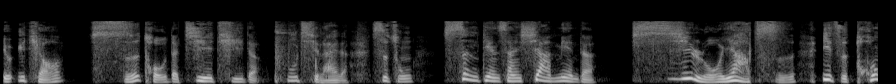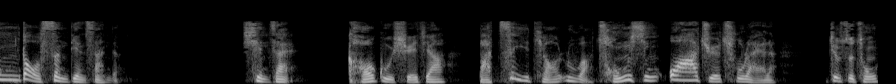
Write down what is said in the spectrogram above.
有一条石头的阶梯的铺起来的，是从圣殿山下面的西罗亚池一直通到圣殿山的。现在考古学家把这一条路啊重新挖掘出来了。就是从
